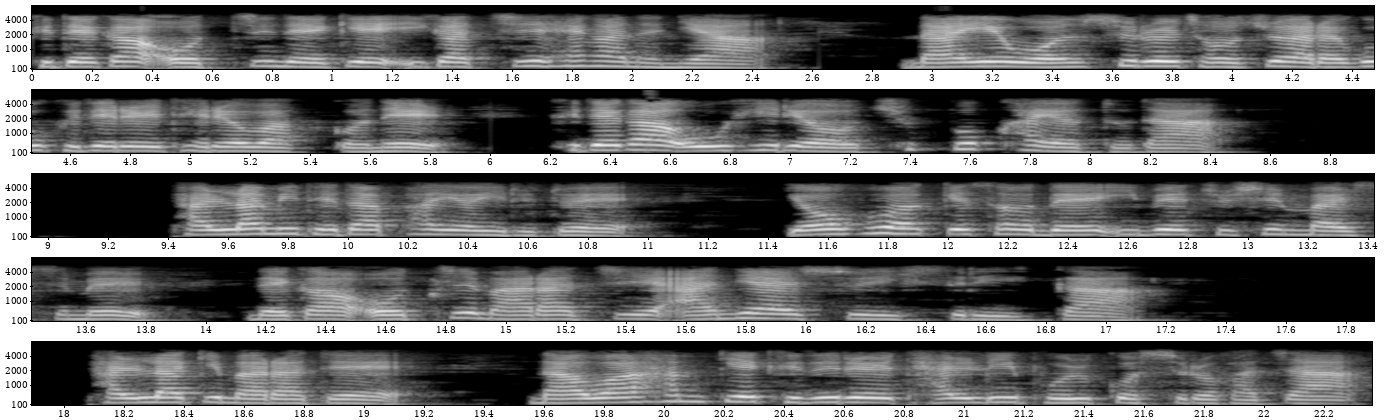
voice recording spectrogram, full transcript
그대가 어찌 내게 이같이 행하느냐 나의 원수를 저주하라고 그대를 데려왔거늘 그대가 오히려 축복하였도다. 발람이 대답하여 이르되 여호와께서 내 입에 주신 말씀을 내가 어찌 말하지 아니할 수 있으리이까. 발락이 말하되 나와 함께 그들을 달리 볼 곳으로 가자.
